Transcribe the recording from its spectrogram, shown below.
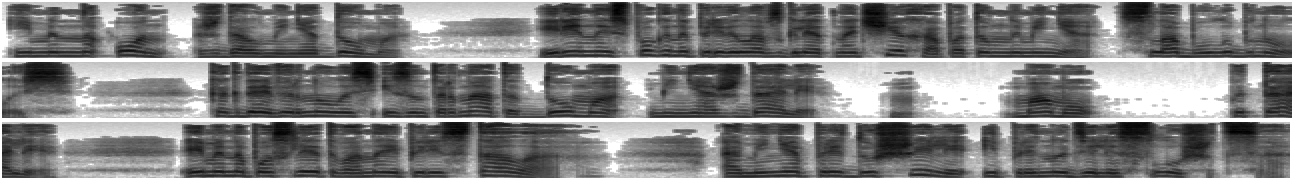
Именно он ждал меня дома. Ирина испуганно перевела взгляд на Чеха, а потом на меня, слабо улыбнулась. Когда я вернулась из интерната, дома меня ждали. М маму пытали. Именно после этого она и перестала, а меня придушили и принудили слушаться.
